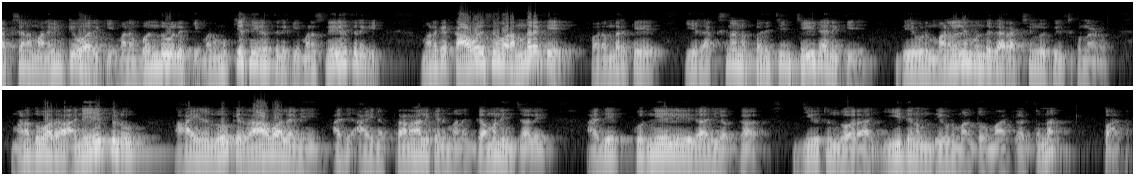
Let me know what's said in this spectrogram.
రక్షణ మన ఇంటి వారికి మన బంధువులకి మన ముఖ్య స్నేహితులకి మన స్నేహితులకి మనకి కావలసిన వారందరికీ వారందరికీ ఈ రక్షణను పరిచయం చేయడానికి దేవుడు మనల్ని ముందుగా రక్షణలో పిలుచుకున్నాడు. మన ద్వారా అనేకులు ఆయనలోకి రావాలని అది ఆయన ప్రణాళికని మనం గమనించాలి. అదే కొర్నేలి గారి యొక్క జీవితం ద్వారా ఈ దినం దేవుడు మనతో మాట్లాడుతున్న పాఠం.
